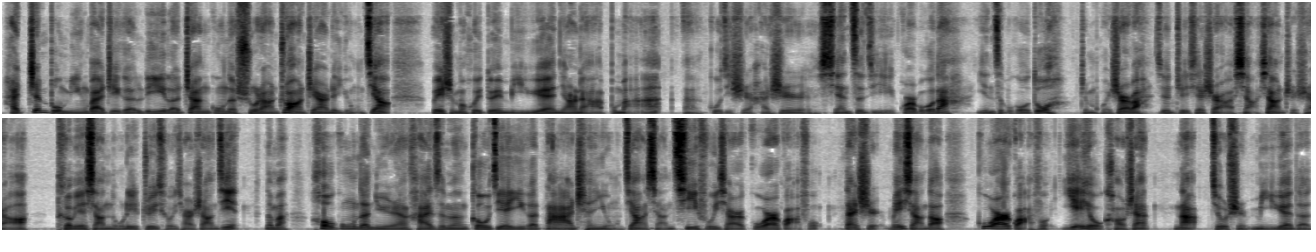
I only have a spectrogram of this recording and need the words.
还真不明白这个立了战功的署长壮这样的勇将。为什么会对芈月娘俩不满？嗯、估计是还是嫌自己官儿不够大，银子不够多，这么回事儿吧？就这些事儿啊，想象只是啊，特别想努力追求一下上进。那么后宫的女人孩子们勾结一个大臣勇将，想欺负一下孤儿寡妇，但是没想到孤儿寡妇也有靠山，那就是芈月的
